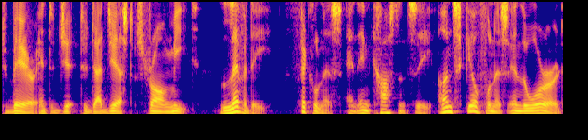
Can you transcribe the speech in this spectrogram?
to bear, and to, to digest strong meat, levity, fickleness, and inconstancy, unskillfulness in the word,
